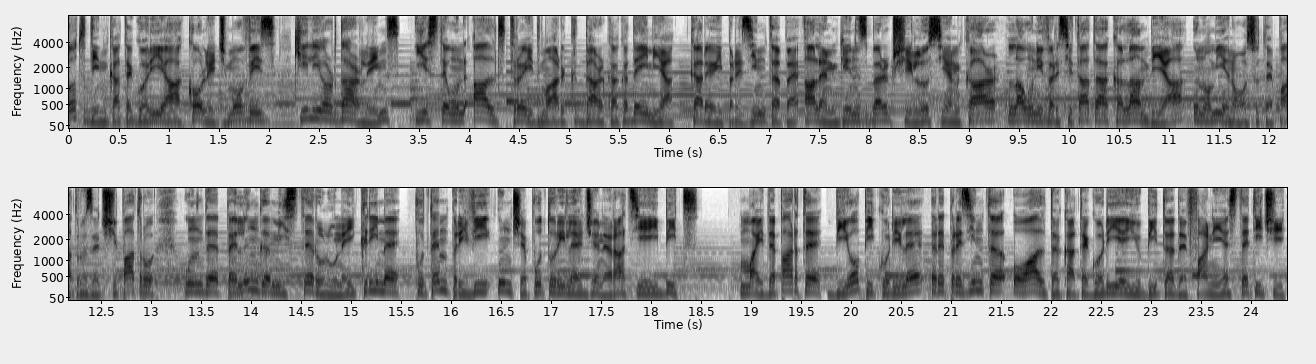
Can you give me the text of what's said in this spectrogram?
Tot din categoria College Movies, Kill Your Darlings este un alt trademark Dark Academia, care îi prezintă pe Allen Ginsberg și Lucien Carr la Universitatea Columbia în 1944, unde, pe lângă misterul unei crime, putem privi începuturile generației Beat. Mai departe, biopicurile reprezintă o altă categorie iubită de fanii esteticii,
